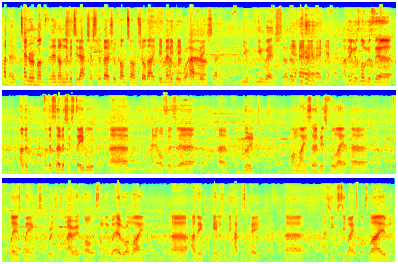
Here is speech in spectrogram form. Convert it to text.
I don't know, tenner a month and then unlimited access to the virtual console. I'm sure that'll keep many people happy. Uh, so. You you wish. I don't. Yeah, yeah. I think as long as the other other service is stable um, and it offers a, a, a good online service for like uh, uh, for players playing, for instance, Mario Kart or something, whatever online, uh, I think gamers will be happy to pay. Uh, as you can see by Xbox Live and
